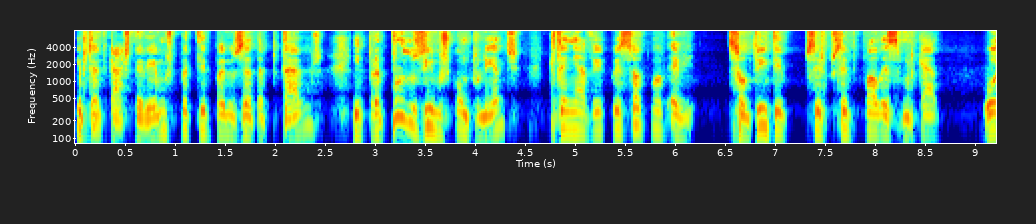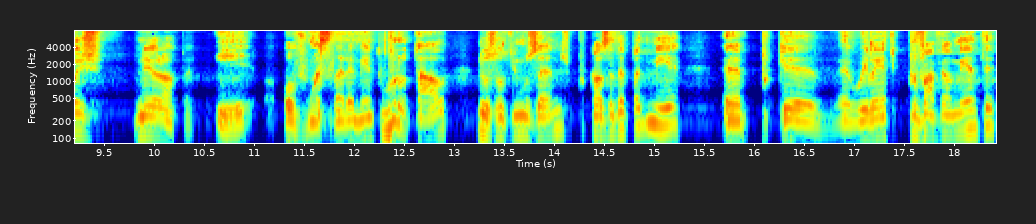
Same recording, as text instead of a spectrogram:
E, portanto, cá estaremos para, ter, para nos adaptarmos e para produzirmos componentes que tenham a ver com esse automóvel. É, são 36% que vale esse mercado hoje na Europa. E houve um aceleramento brutal nos últimos anos por causa da pandemia, porque eh, o elétrico provavelmente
